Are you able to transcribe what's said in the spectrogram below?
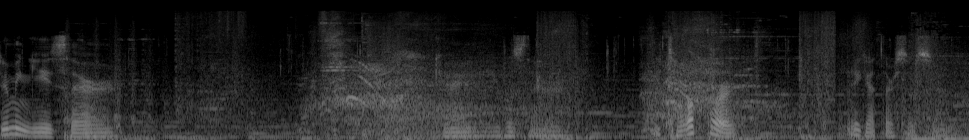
Assuming Yi's there. Okay, he was there. He teleport. How did he get there so soon?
